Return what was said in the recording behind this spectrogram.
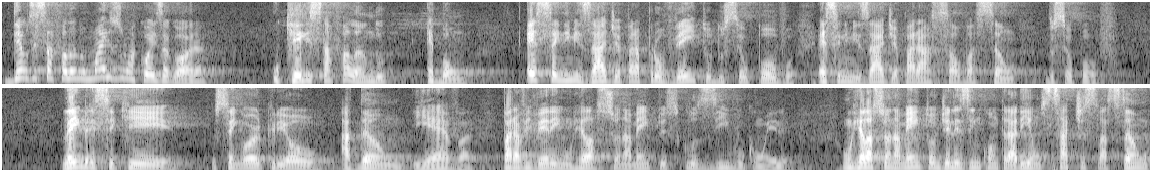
Deus está falando mais uma coisa agora. O que ele está falando é bom. Essa inimizade é para proveito do seu povo, essa inimizade é para a salvação do seu povo. Lembre-se que o Senhor criou Adão e Eva para viverem um relacionamento exclusivo com Ele. Um relacionamento onde eles encontrariam satisfação,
